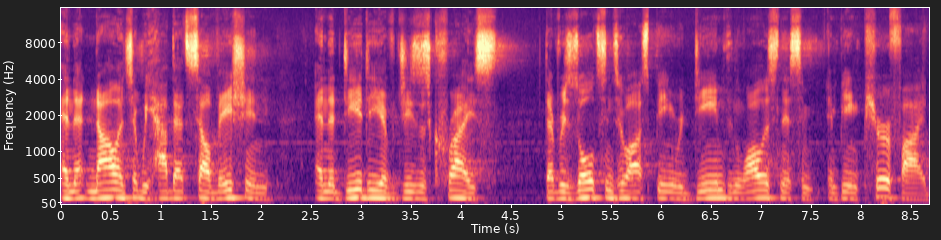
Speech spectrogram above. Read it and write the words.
and that knowledge that we have that salvation and the deity of Jesus Christ that results into us being redeemed in lawlessness and, and being purified.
